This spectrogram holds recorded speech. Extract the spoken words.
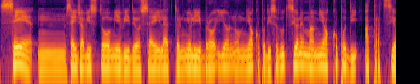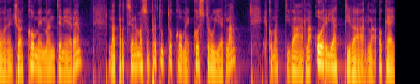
Se mh, mm, sei già visto i miei video, se hai letto il mio libro, io non mi occupo di seduzione, ma mi occupo di attrazione, cioè come mantenere l'attrazione, ma soprattutto come costruirla e come attivarla o riattivarla, ok?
